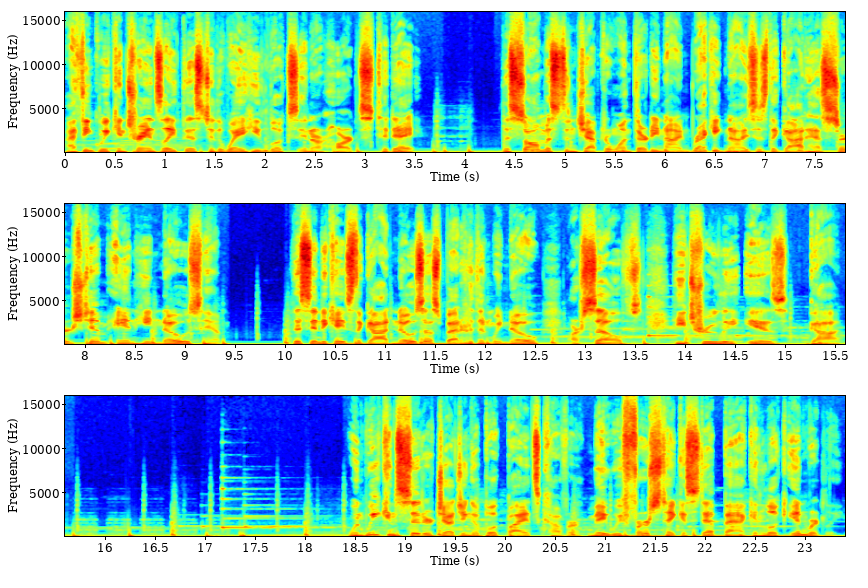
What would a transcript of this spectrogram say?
I think we can translate this to the way he looks in our hearts today. The psalmist in chapter 139 recognizes that God has searched him and he knows him. This indicates that God knows us better than we know ourselves. He truly is God. When we consider judging a book by its cover, may we first take a step back and look inwardly.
